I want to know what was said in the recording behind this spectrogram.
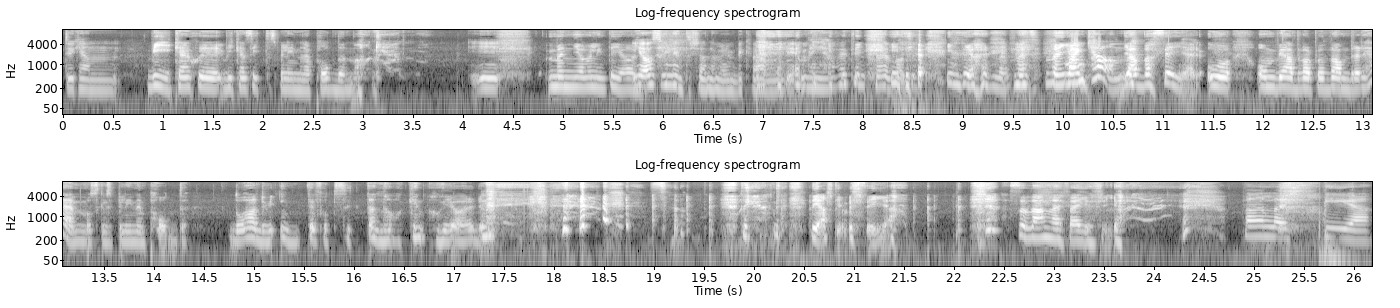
Du kan... Vi kanske vi kan sitta och spela in den här podden naken. I, Men jag vill inte göra det. jag skulle inte känna mig bekväm med det, men jag vet inte vad inte, inte jag heller. Men jag, man kan. Jag bara säger. Och om vi hade varit på ett vandrarhem och skulle spela in en podd. Då hade vi inte fått sitta naken och göra det. Det, det är allt jag vill säga. Så vanlife är ju friare. Vanlife är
